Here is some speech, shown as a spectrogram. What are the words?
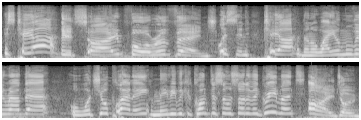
It's KR! It's time for revenge! Listen, KR, I don't know why you're moving around there or what you're planning. Eh? Maybe we could come to some sort of agreement. I don't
